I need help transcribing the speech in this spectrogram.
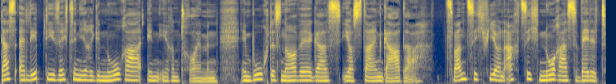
das erlebt die 16-jährige Nora in ihren Träumen. Im Buch des Norwegers Jostein Garda. 2084 Noras Welt,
